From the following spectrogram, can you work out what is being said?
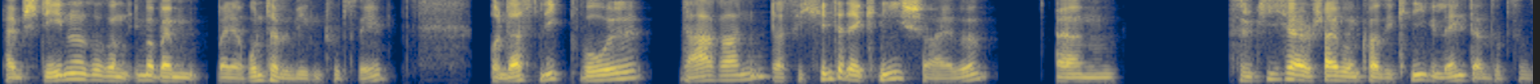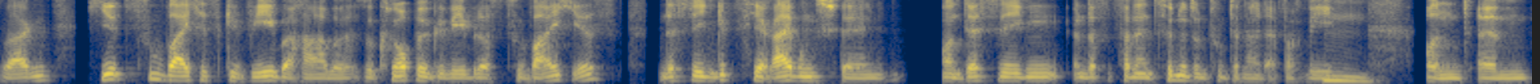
beim Stehen oder so, sondern immer beim, bei der Runterbewegung tut es weh. Und das liegt wohl daran, dass ich hinter der Kniescheibe, ähm, zwischen Kniescheibe und quasi Kniegelenk dann sozusagen, hier zu weiches Gewebe habe, so Knorpelgewebe, das zu weich ist. Und deswegen gibt es hier Reibungsstellen. Und deswegen, und das ist dann entzündet und tut dann halt einfach weh. Mhm. Und ähm,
